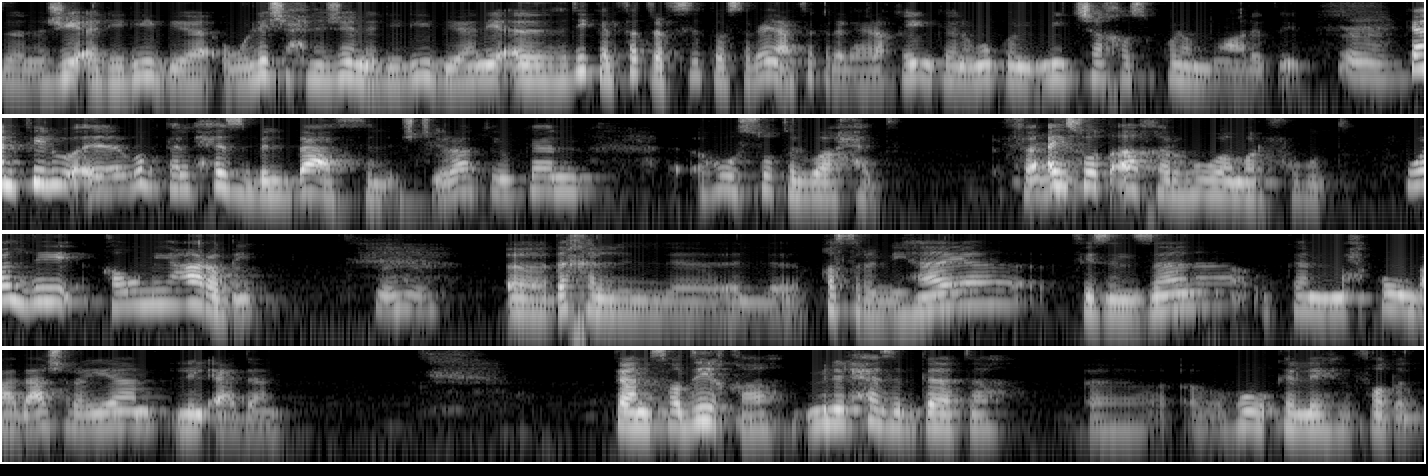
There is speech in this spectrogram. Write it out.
مجيئة لليبيا وليش إحنا جينا لليبيا؟ يعني هذيك الفترة في 76 على فكرة العراقيين كانوا ممكن 100 شخص وكلهم معارضين. مم. كان في وقتها الحزب البعث الاشتراكي وكان هو الصوت الواحد. مم. فأي صوت آخر هو مرفوض. والدي قومي عربي. مم. آه، دخل ال- ال- قصر النهاية في زنزانة وكان محكوم بعد عشر أيام للإعدام. كان صديقة من الحزب ذاته آه، وهو كان له الفضل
